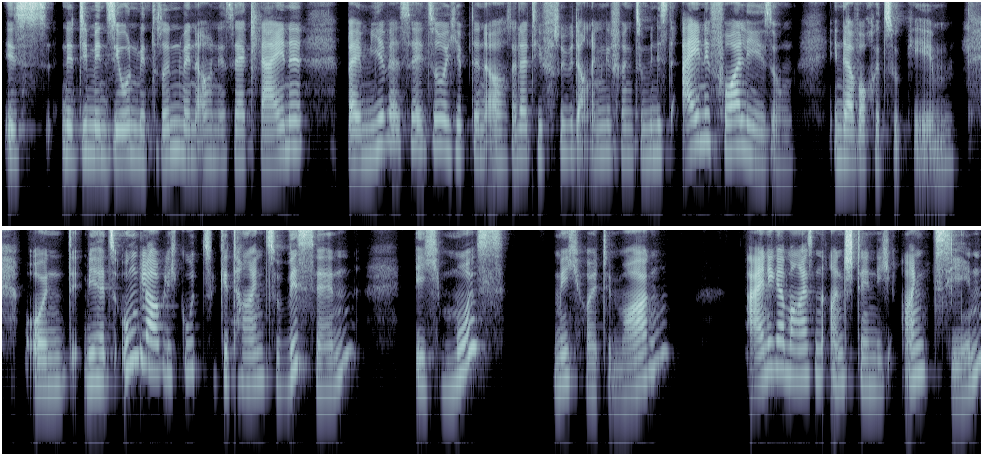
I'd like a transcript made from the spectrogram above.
ist eine Dimension mit drin, wenn auch eine sehr kleine. Bei mir wäre es halt so, ich habe dann auch relativ früh wieder angefangen, zumindest eine Vorlesung in der Woche zu geben. Und mir hat es unglaublich gut getan zu wissen, ich muss mich heute Morgen einigermaßen anständig anziehen,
